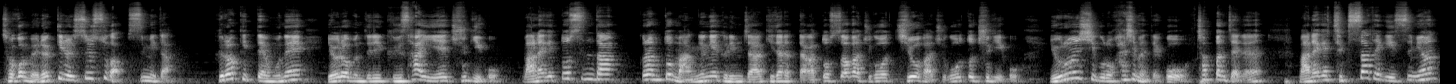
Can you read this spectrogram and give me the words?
저거 면역기를 쓸 수가 없습니다. 그렇기 때문에 여러분들이 그 사이에 죽이고 만약에 또 쓴다? 그럼 또 망령의 그림자 기다렸다가 또 써가지고 지워가지고 또 죽이고 이런 식으로 하시면 되고 첫 번째는 만약에 즉사덱이 있으면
